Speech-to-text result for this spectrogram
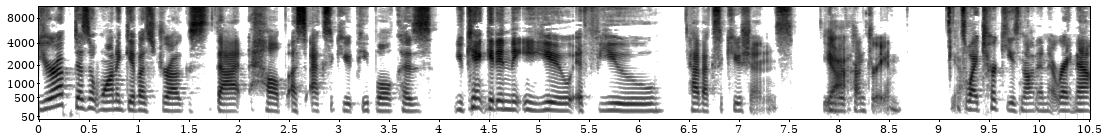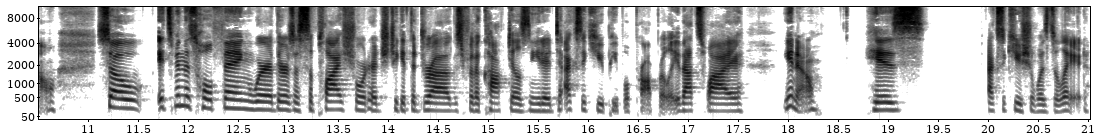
Europe doesn't want to give us drugs that help us execute people because you can't get in the EU if you have executions in your country. That's why Turkey is not in it right now. So it's been this whole thing where there's a supply shortage to get the drugs for the cocktails needed to execute people properly. That's why, you know, his execution was delayed.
